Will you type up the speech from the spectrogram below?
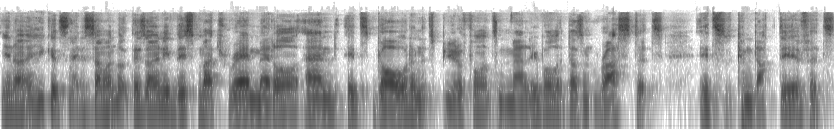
You know you could say to someone look there's only this much rare metal and it's gold and it's beautiful it's malleable it doesn't rust it's it's conductive it's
